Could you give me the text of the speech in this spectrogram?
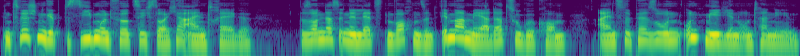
Inzwischen gibt es 47 solcher Einträge. Besonders in den letzten Wochen sind immer mehr dazugekommen. Einzelpersonen und Medienunternehmen.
